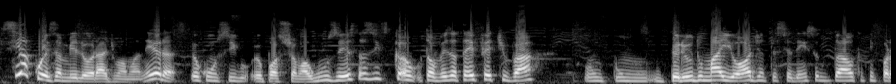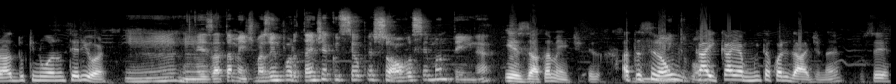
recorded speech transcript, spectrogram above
Se a coisa melhorar de uma maneira, eu consigo, eu posso chamar alguns extras e talvez até efetivar um, um, período maior de antecedência da alta temporada do que no ano anterior. Uhum, exatamente. Mas o importante é que o seu pessoal você mantém, né? Exatamente. Até senão cai, cai a muita qualidade, né? Você,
